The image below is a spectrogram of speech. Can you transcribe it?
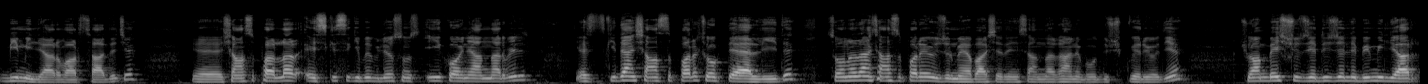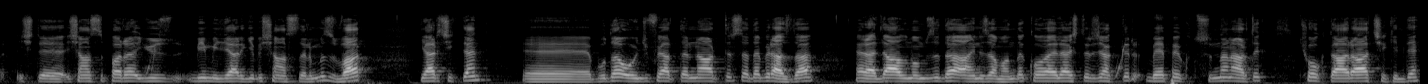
1 milyar var sadece. E, şanslı paralar eskisi gibi biliyorsunuz ilk oynayanlar bilir. Eskiden şanslı para çok değerliydi. Sonradan şanslı paraya üzülmeye başladı insanlar hani bu düşük veriyor diye. Şu an 500, 750, 1 milyar işte şanslı para 100, 1 milyar gibi şanslarımız var. Gerçekten eee, bu da oyuncu fiyatlarını arttırsa da biraz daha herhalde almamızı da aynı zamanda kolaylaştıracaktır. BP kutusundan artık çok daha rahat şekilde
